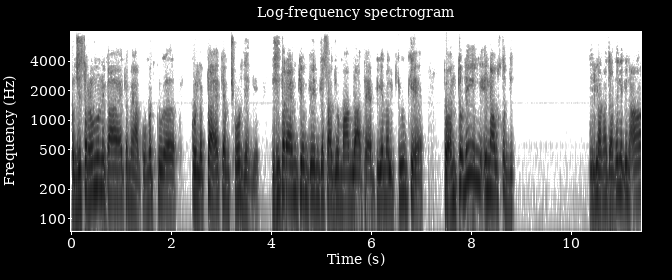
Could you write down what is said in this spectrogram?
اور جس طرح انہوں نے کہا ہے کہ میں حکومت کو کو لگتا ہے کہ ہم چھوڑ دیں گے۔ اسی طرح ایم کیو ایم کے، ان کے ساتھ جو معاملات ہیں، پی ایم ایل کیو کے ہیں، تو ہم تو نہیں ان ہاؤس تبدیلی آنا چاہتے، لیکن ہاں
